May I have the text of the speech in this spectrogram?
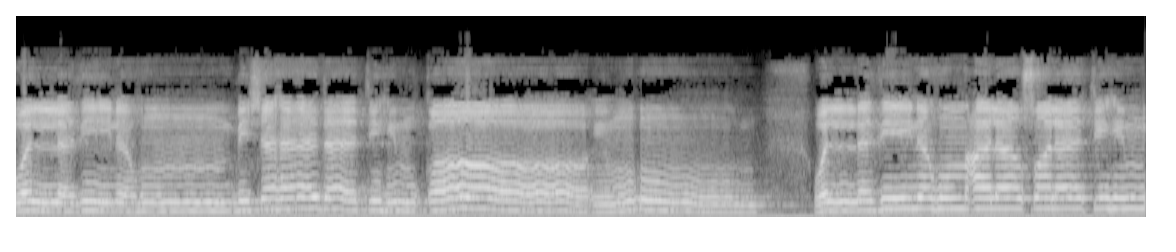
والذين هم بشهاداتهم قائمون والذين هم على صلاتهم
